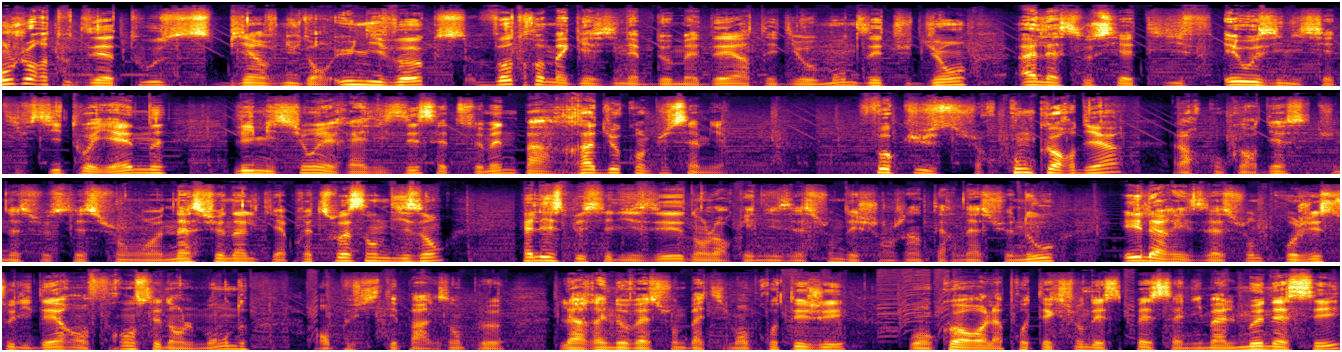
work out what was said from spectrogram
Bonjour à toutes et à tous, bienvenue dans Univox, votre magazine hebdomadaire dédié aux mondes étudiants, à l'associatif et aux initiatives citoyennes. L'émission est réalisée cette semaine par Radio Campus Amiens focus sur Concordia. Alors Concordia, c'est une association euh, nationale qui a près de 70 ans. Elle est spécialisée dans l'organisation d'échanges internationaux et la réalisation de projets solidaires en France et dans le monde. On peut citer par exemple la rénovation de bâtiments protégés ou encore la protection d'espèces animales menacées.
